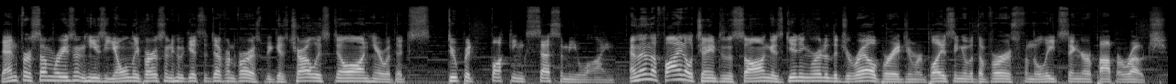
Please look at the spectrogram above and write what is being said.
Then for some reason he's the only person who gets a different verse because Charlie's still on here with that stupid fucking sesame line. And then the final change to the song is getting rid of the Jorel bridge and replacing it with a verse from the lead singer of Papa Roach.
